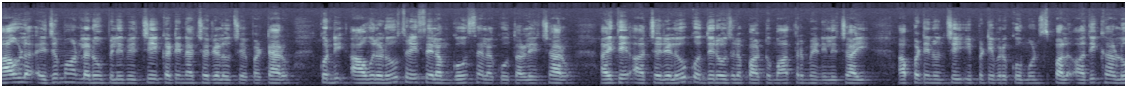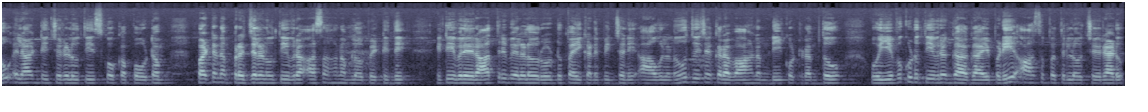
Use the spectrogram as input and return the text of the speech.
ఆవుల యజమానులను పిలిపించి కఠిన చర్యలు చేపట్టారు. కొన్ని ఆవులను శ్రీశైలం గోశాలకు తరలించారు. అయితే ఆ చర్యలు కొద్ది రోజుల పాటు మాత్రమే నిలిచాయి. అప్పటి నుంచి ఇప్పటి వరకు మున్సిపల్ అధికారులు ఎలాంటి చర్యలు తీసుకోకపోవటం పట్టణ ప్రజలను తీవ్ర అసహనంలో పెట్టింది. ఇటీవలే రాత్రి వేళలో రోడ్డుపై కనిపించని ఆవులను ద్విచక్ర వాహనం ఢీకొట్టడంతో ఓ యువకుడు తీవ్రంగా గాయపడి ఆసుపత్రిలో చేరాడు.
